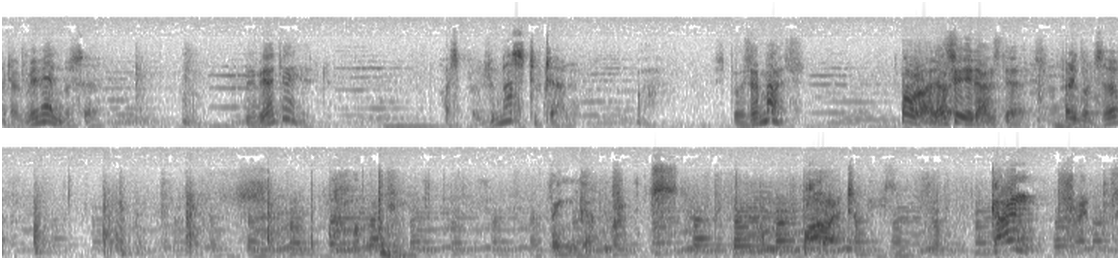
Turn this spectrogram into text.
I don't remember, sir. Hmm, maybe I did. I suppose you must have done. Well, I suppose I must. All right, I'll see you downstairs. Very good, sir. Oh, Fingerprints. Laboratories. Gunprints.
